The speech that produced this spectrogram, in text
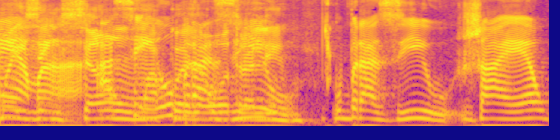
problema. isenção, assim, uma o coisa Brasil, outra ali. o Brasil já é o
